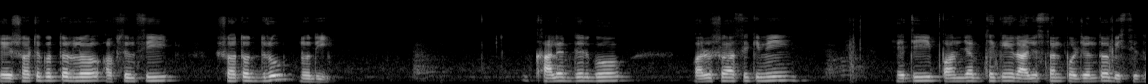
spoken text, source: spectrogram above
এর সঠিক উত্তর হলো অপশন সি, শতদ্রু নদী। খালের দৈর্ঘ্য বারোশো আশি কিমি, এটি পাঞ্জাব থেকে রাজস্থান পর্যন্ত বিস্তৃত।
